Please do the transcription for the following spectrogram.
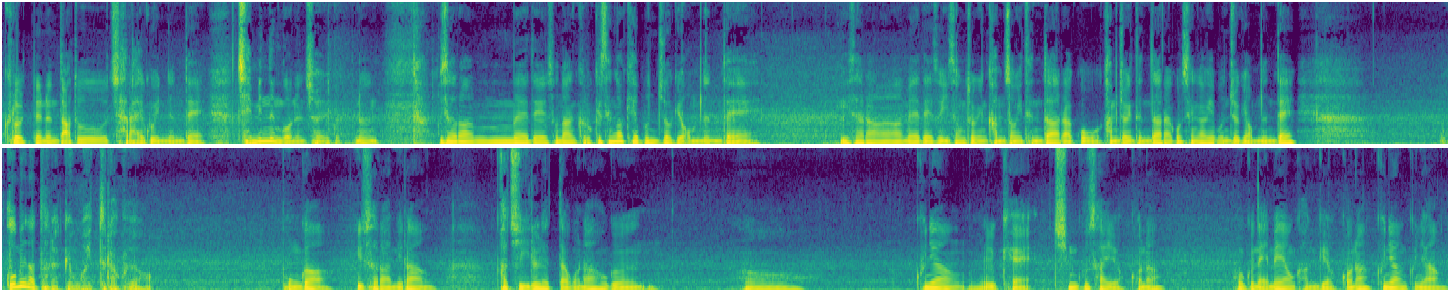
그럴 때는 나도 잘 알고 있는데 재밌는 거는 저희는 이 사람에 대해서 난 그렇게 생각해 본 적이 없는데 이 사람에 대해서 이성적인 감성이 든다라고 감정이 든다라고 생각해 본 적이 없는데 꿈에 나타날 경우가 있더라고요. 뭔가 이 사람이랑 같이 일을 했다거나 혹은 어 그냥 이렇게 친구 사이였거나 혹은 애매한 관계였거나 그냥 그냥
